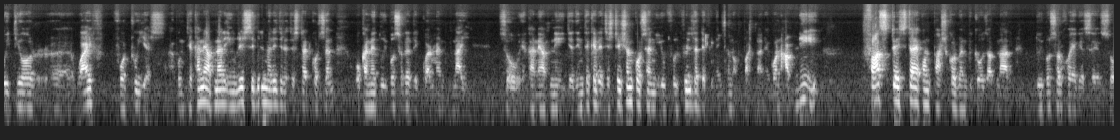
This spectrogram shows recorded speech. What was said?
with your wife for two years এবং যেখানে আপনার ইংলিশ সিভিল ম্যারেজ রেজিস্টার্ড করছেন, ওখানে দুই বছরের রিকোয়ারমেন্ট নাই। সো এখানে আপনি যেদিন থেকে রেজিস্ট্রেশন করছেন you fulfil the definition of partner এখন আপনি ফার্স্ট স্টেজটা এখন পাস করবেন বিকজ আপনার দুই বছর হয়ে গেছে। So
